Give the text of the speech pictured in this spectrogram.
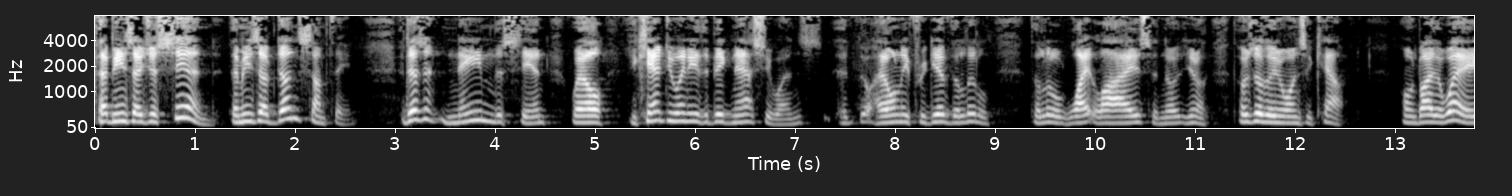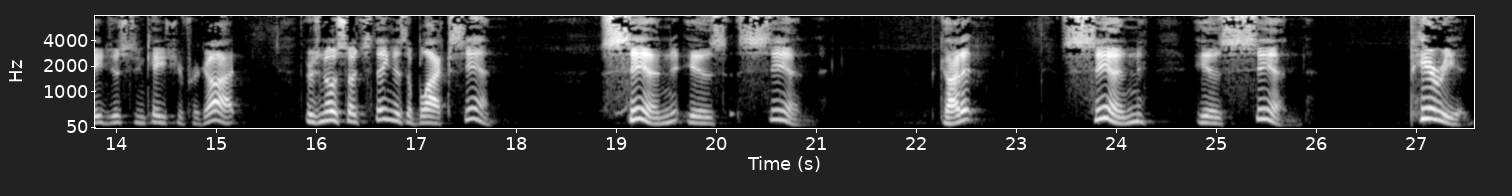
That means I just sinned. That means I've done something. It doesn't name the sin. Well, you can't do any of the big nasty ones. I only forgive the little, the little white lies and those, you know, those are the ones that count. Oh, and by the way, just in case you forgot, there's no such thing as a black sin. Sin is sin. Got it? Sin is sin. Period.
